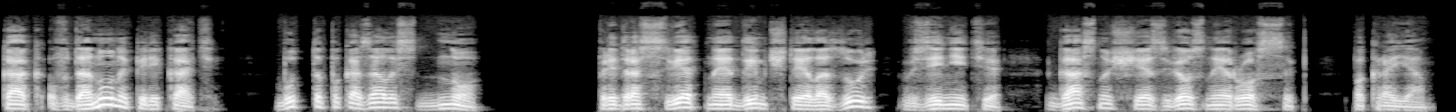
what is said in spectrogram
как в Дону на перекате, будто показалось дно. Предрассветная дымчатая лазурь в зените, гаснущая звездная россыпь по краям.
